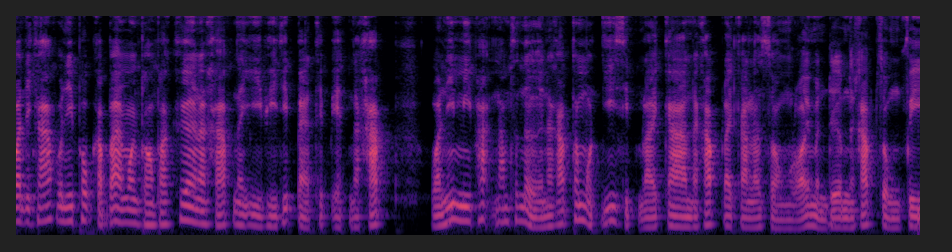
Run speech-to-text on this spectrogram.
วัสดีครับ วันนี้พบกับบ้านวังทองพระเครื่องนะครับใน EP ที่ 81 นะครับ วันนี้มีพระนำเสนอนะครับทั้งหมด 20 รายการนะครับรายการละ 200 เหมือนเดิมนะครับส่งฟรี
